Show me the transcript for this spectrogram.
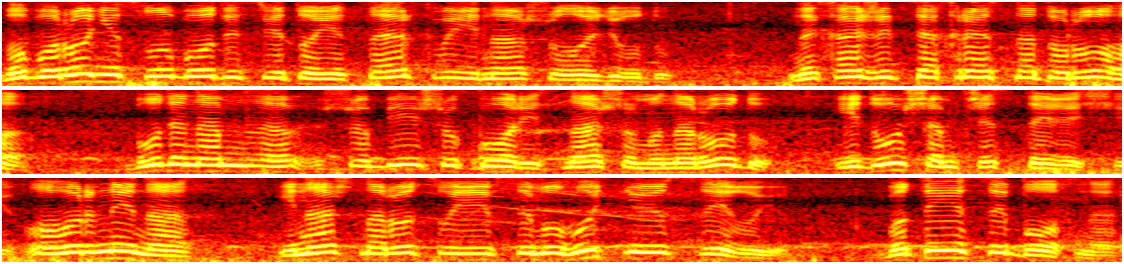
в обороні свободи Святої Церкви і нашого люду. Нехай же ця хресна дорога буде нам на що більшу користь нашому народу і душам чистилищі. Огорни нас і наш народ своєю всемогутньою силою, бо Ти єси Бог наш,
